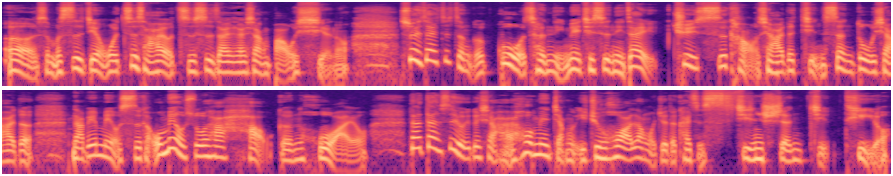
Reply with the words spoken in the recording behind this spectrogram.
呃，什么事件，我至少还有姿势在在上保险哦。所以在这整个过程里面，其实你在。去思考小孩的谨慎度，小孩的哪边没有思考？我没有说他好跟坏哦。那但是有一个小孩后面讲了一句话，让我觉得开始心生警惕哦。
